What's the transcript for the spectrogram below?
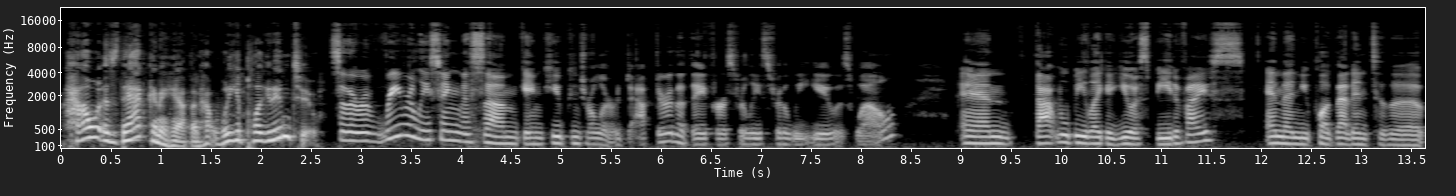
How is that going to happen? How, what do you plug it into? So they're re-releasing this um, GameCube controller adapter that they first released for the Wii U as well and that will be like a USB device, and then you plug that into the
